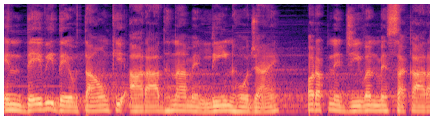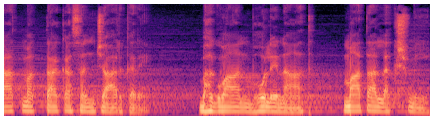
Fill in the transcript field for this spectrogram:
इन देवी देवताओं की आराधना में लीन हो जाएँ और अपने जीवन में सकारात्मकता का संचार करें भगवान भोलेनाथ, माता लक्ष्मी,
